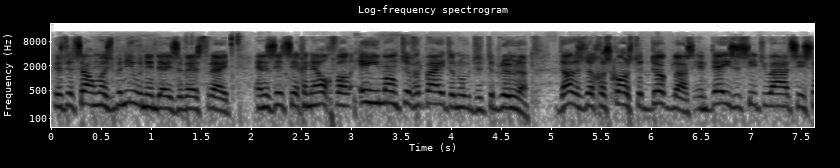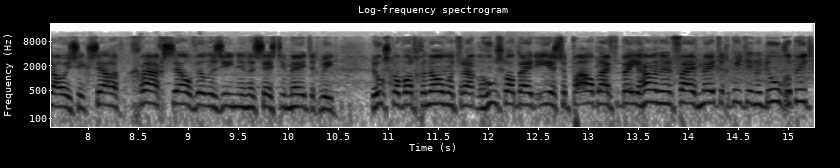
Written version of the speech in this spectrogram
Dus dat zou me eens benieuwen in deze wedstrijd. En er zit zich in elk geval één man te verbijten op de tribune. Dat is de geschorste Douglas. In deze situatie zou hij zichzelf graag zelf willen zien in het 16 meter gebied. De hoekschop wordt genomen. Trak de hoekschop bij de eerste paal. Blijft erbij hangen in het 5 meter gebied in het doelgebied.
